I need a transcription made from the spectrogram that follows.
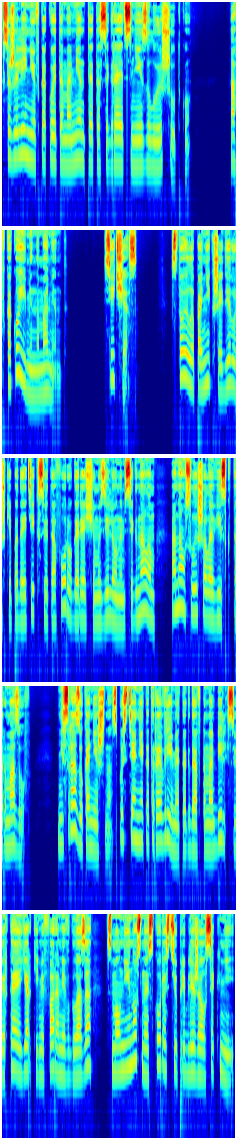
к сожалению, в какой-то момент это сыграет с ней злую шутку. А в какой именно момент? Сейчас. Стоило поникшей девушке подойти к светофору, горящему зеленым сигналом, она услышала визг тормозов. Не сразу, конечно, спустя некоторое время, когда автомобиль, сверкая яркими фарами в глаза, с молниеносной скоростью приближался к ней.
